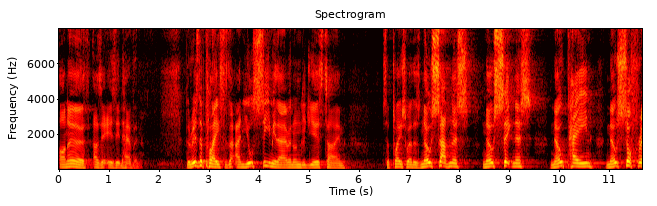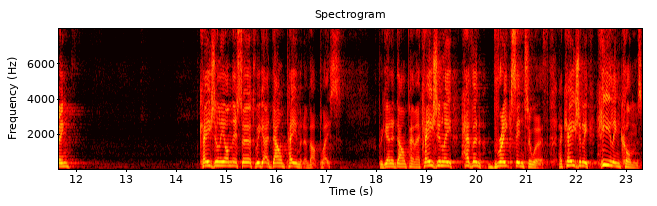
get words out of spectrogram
on earth as it is in heaven. There is a place, and you'll see me there in 100 years' time, It's a place where there's no sadness, no sickness, no pain, no suffering. Occasionally on this earth, we get a down payment of that place. We get a down payment. Occasionally, heaven breaks into earth. Occasionally, healing comes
